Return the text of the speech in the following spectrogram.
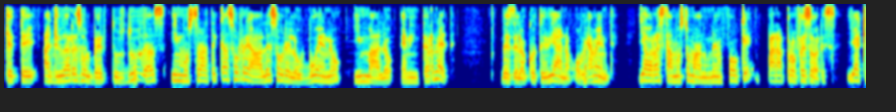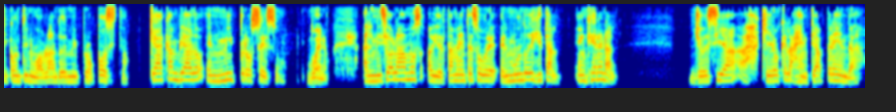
que te ayude a resolver tus dudas y mostrarte casos reales sobre lo bueno y malo en Internet, desde lo cotidiano, obviamente. Y ahora estamos tomando un enfoque para profesores. Y aquí continúo hablando de mi propósito. ¿Qué ha cambiado en mi proceso? Bueno, al inicio hablábamos abiertamente sobre el mundo digital en general. Yo decía, ah, quiero que la gente aprenda,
